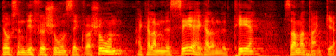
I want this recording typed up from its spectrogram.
Det är också en diffusionsekvation. Här kallar man det C, här kallar man det T. Samma tanke.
